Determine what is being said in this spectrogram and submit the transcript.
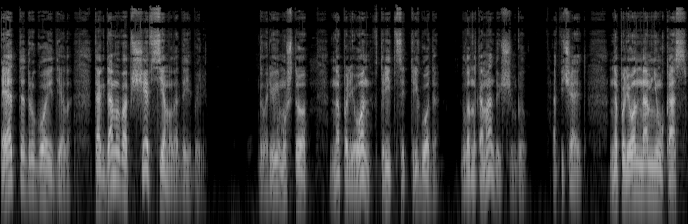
это другое дело. Тогда мы вообще все молодые были. Говорю ему, что Наполеон в 33 года главнокомандующим был. Отвечает, Наполеон нам не указ.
